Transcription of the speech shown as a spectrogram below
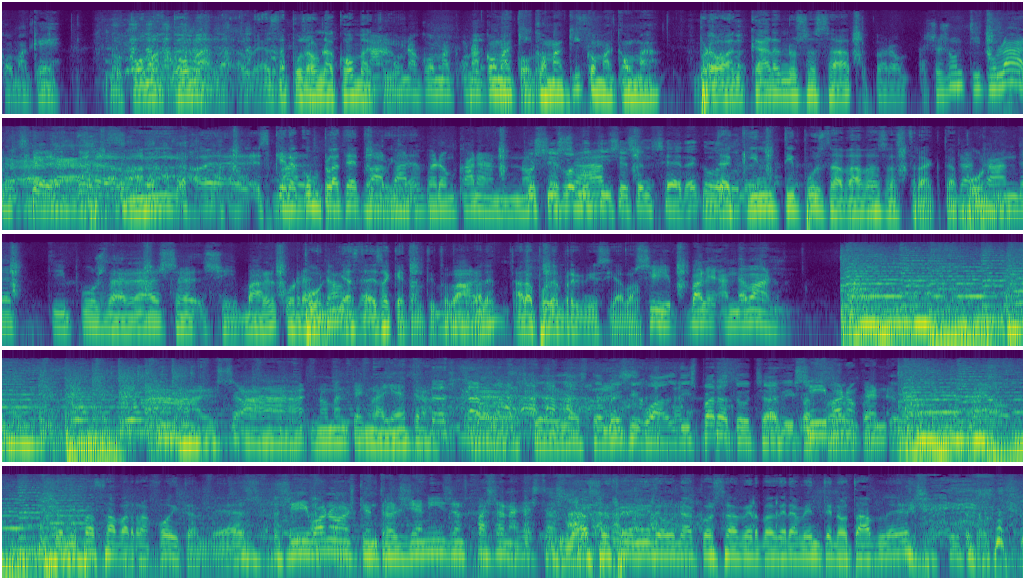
Com a què? No, coma, coma. Has de posar una coma Ah, aquí. una coma, una coma aquí, com aquí, com a coma. Però encara no se sap Però això és un titular. Sí, eh, és que era completeta val, avui, eh? Però encara no Però si se és la sap notícia sencera que la de quin tipus de dades es tracta, de punt. tant de tipus de dades... eh, Sí, val, correcte. Punt, ja està, és aquest el titular, Val. vale? Ara podem reiniciar, va. Sí, vale, endavant. Els, uh, no m'entenc la lletra. No, és que ja estem, és igual. Dispara tu, Xavi, per Sí, favor. bueno, que... perquè- Això li passava a Rajoy, també, eh? Sí, bueno, és que entre els genis ens passen aquestes Le ha coses. sucedido una cosa verdaderamente notable.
